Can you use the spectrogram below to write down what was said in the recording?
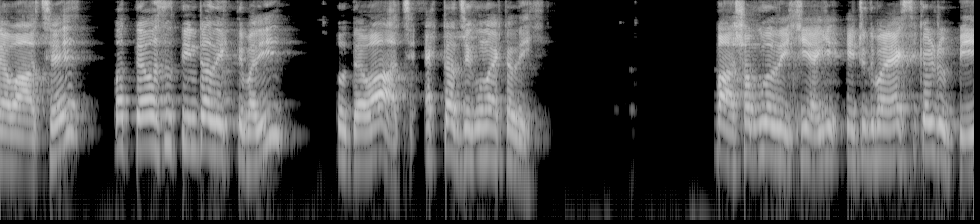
দেওয়া আছে, বা দেওয়া আছে তিনটা লিখতে পারি, তো দেওয়া আছে। একটা যে কোনো একটা লিখি। বা সবগুলো লিখি আগে A to the power X equal to B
